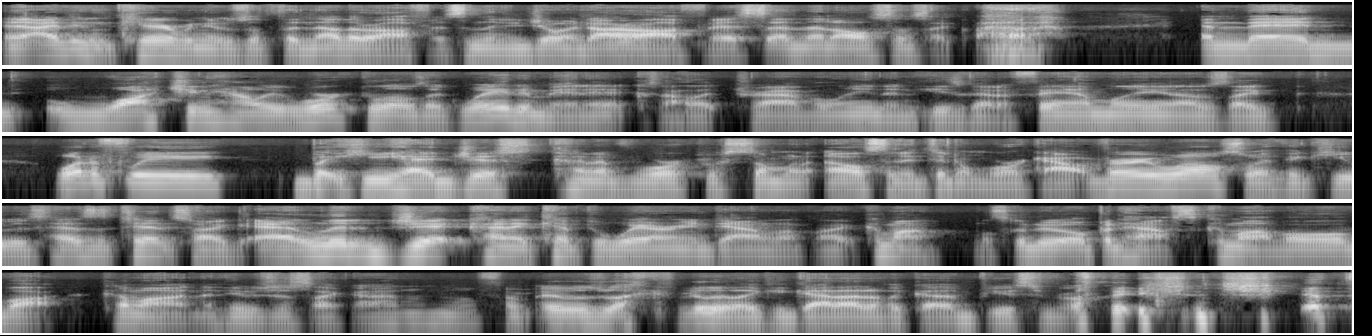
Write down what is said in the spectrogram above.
And I didn't care when he was with another office, and then he joined our office, and then all of a sudden it's like, Ugh. and then watching how he worked, well, I was like, wait a minute, because I like traveling and he's got a family, and I was like, what if we but he had just kind of worked with someone else and it didn't work out very well. So I think he was hesitant. So I, I legit kind of kept wearing down. I'm like, come on, let's go do an open house. Come on, blah, blah, blah. Come on. And he was just like, I don't know if I'm, it was like really like he got out of like an abusive relationship.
